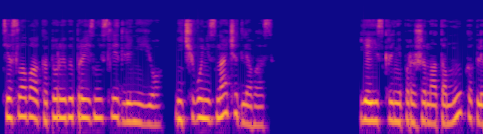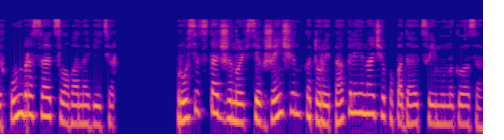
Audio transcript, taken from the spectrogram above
Те слова, которые вы произнесли для нее, ничего не значат для вас? Я искренне поражена тому, как легко он бросает слова на ветер просит стать женой всех женщин, которые так или иначе попадаются ему на глаза.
